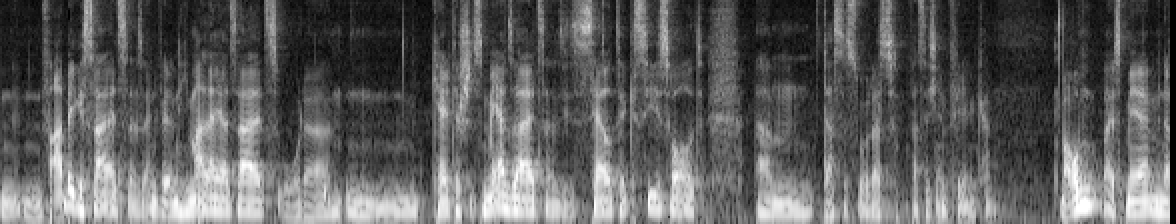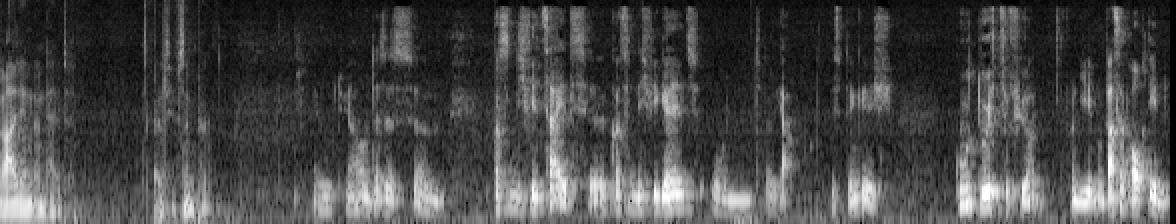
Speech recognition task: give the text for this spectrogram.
ein, ein farbiges Salz, also entweder ein Himalaya-Salz oder ein keltisches Meersalz, also dieses Celtic Sea Salt ähm, das ist so das, was ich empfehlen kann. Warum? Weil es mehr Mineralien enthält. Relativ simpel. Sehr gut, ja, und das ist, ähm, kostet nicht viel Zeit, äh, kostet nicht viel Geld und äh, ja, ist, denke ich, gut durchzuführen von jedem. Und Wasser braucht eben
